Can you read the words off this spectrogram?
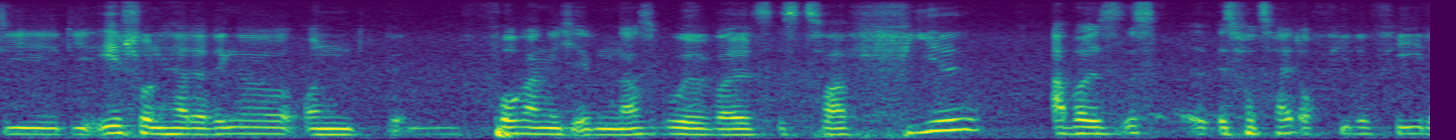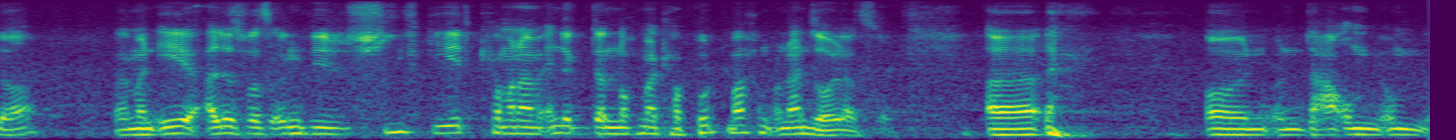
die, die eh schon Herr der Ringe und vorrangig eben Nazgul, weil es ist zwar viel, aber es, ist, es verzeiht auch viele Fehler. Weil man eh alles, was irgendwie schief geht, kann man am Ende dann nochmal kaputt machen und dann soll das so. Äh, und, und da um, um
